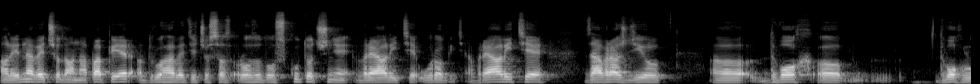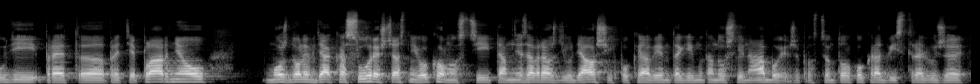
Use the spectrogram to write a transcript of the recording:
Ale jedna vec, čo dal na papier a druhá vec je, čo sa rozhodol skutočne v realite urobiť. A v realite zavraždil uh, dvoch, uh, dvoch ľudí pred, uh, pred teplárňou. Možno len vďaka súhre šťastných okolností tam nezavraždil ďalších. Pokiaľ viem, tak mu tam došli náboje, že proste on toľkokrát vystrelil, že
